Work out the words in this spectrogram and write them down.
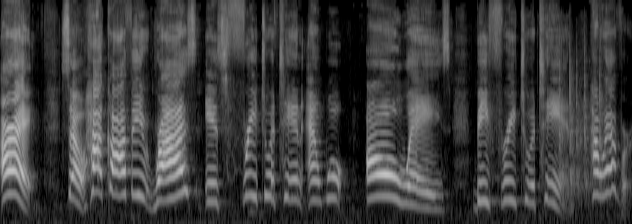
All right. So, Hot Coffee Rise is free to attend and will always be free to attend. However,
